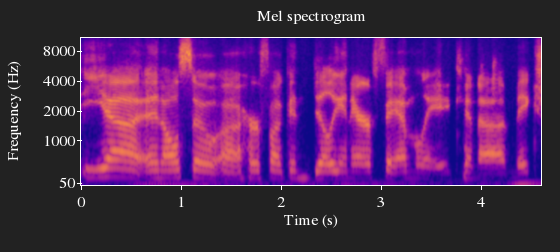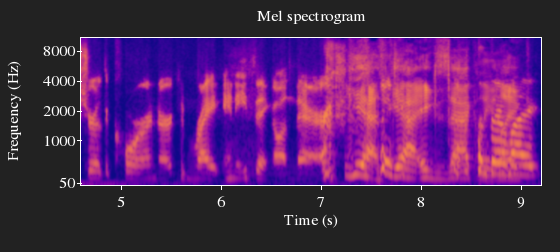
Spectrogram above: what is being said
Yeah, and also uh, her fucking billionaire family can uh, make sure the coroner can write anything on there. Yes, yeah, exactly. They're like, like,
